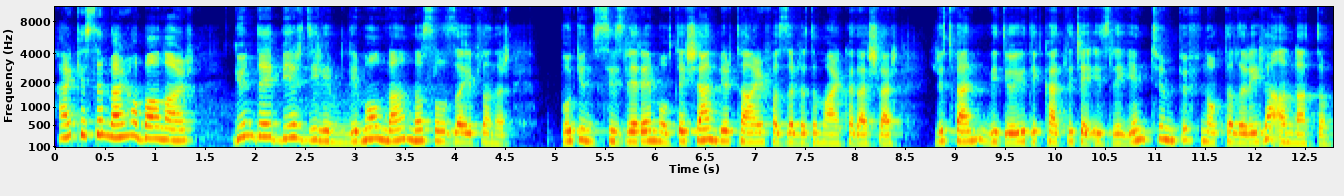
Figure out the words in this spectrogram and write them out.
Herkese merhabalar. Günde bir dilim limonla nasıl zayıflanır? Bugün sizlere muhteşem bir tarif hazırladım arkadaşlar. Lütfen videoyu dikkatlice izleyin. Tüm püf noktalarıyla anlattım.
